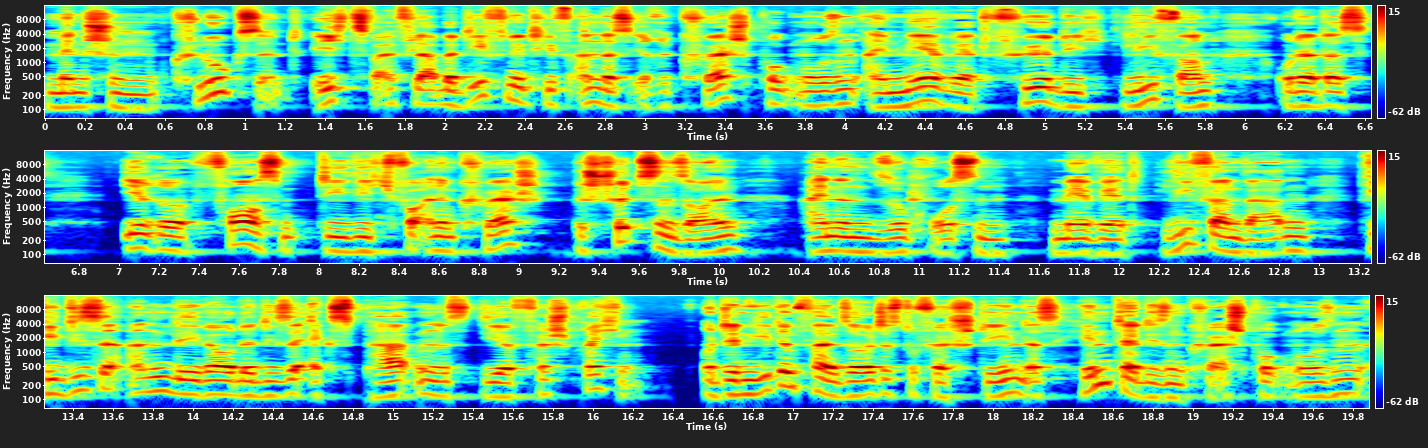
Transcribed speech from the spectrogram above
Menschen klug sind. Ich zweifle aber definitiv an, dass ihre Crash-Prognosen einen Mehrwert für dich liefern oder dass ihre Fonds, die dich vor einem Crash beschützen sollen, einen so großen Mehrwert liefern werden, wie diese Anleger oder diese Experten es dir versprechen. Und in jedem Fall solltest du verstehen, dass hinter diesen Crash-Prognosen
